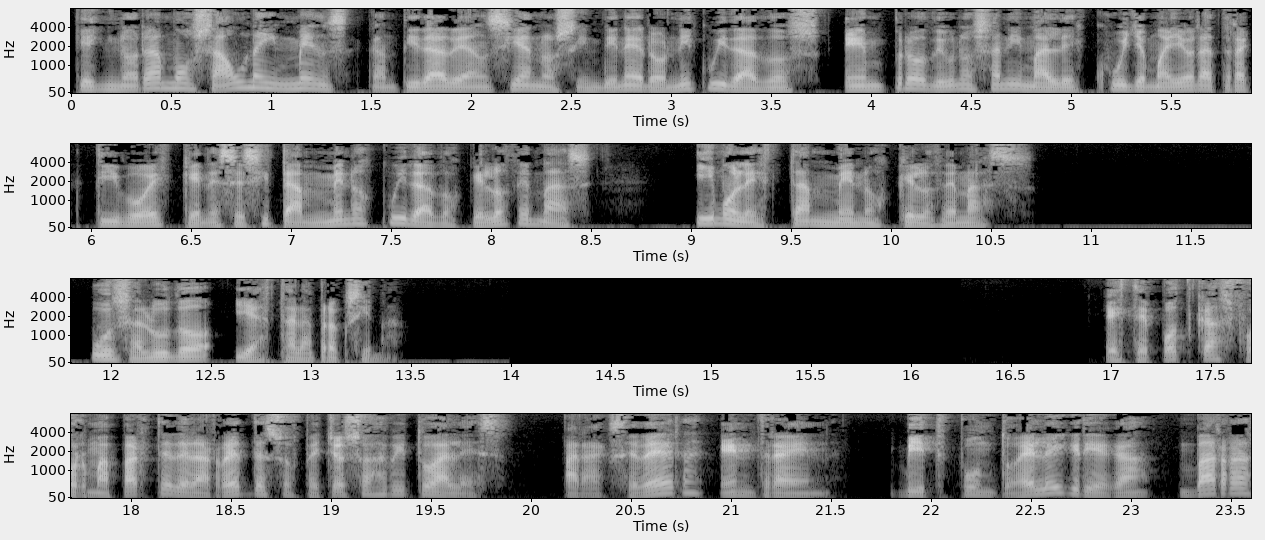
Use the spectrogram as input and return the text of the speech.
que ignoramos a una inmensa cantidad de ancianos sin dinero ni cuidados en pro de unos animales cuyo mayor atractivo es que necesitan menos cuidados que los demás y molestan menos que los demás. Un saludo y hasta la próxima. Este podcast forma parte de la red de sospechosos habituales. Para acceder, entra en bit.ly barra.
